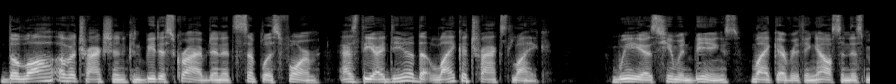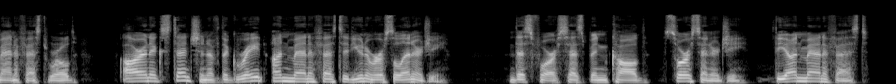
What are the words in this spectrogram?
The law of attraction can be described in its simplest form as the idea that like attracts like. We, as human beings, like everything else in this manifest world, are an extension of the great unmanifested universal energy. This force has been called source energy, the unmanifest,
